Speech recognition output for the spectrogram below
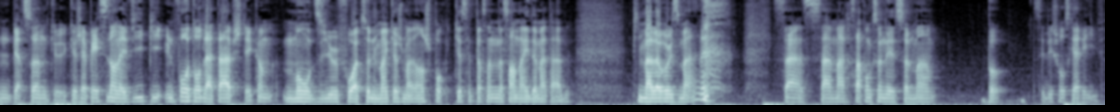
une personne que, que j'apprécie dans la vie, puis une fois autour de la table, j'étais comme mon dieu, faut absolument que je m'arrange pour que cette personne ne s'en aille de ma table. Puis malheureusement, ça ça ça fonctionnait seulement pas. C'est des choses qui arrivent.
